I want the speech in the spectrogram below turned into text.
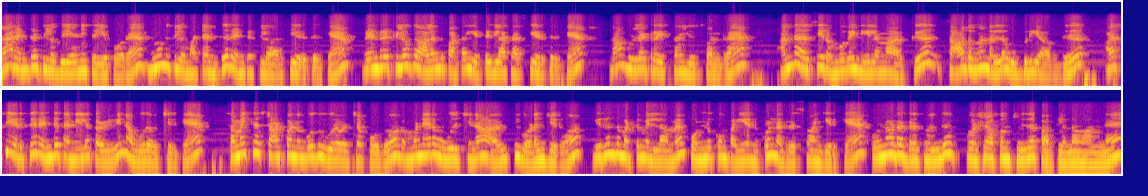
நான் ரெண்டரை கிலோ பிரியாணி செய்ய போறேன். மூணு கிலோ மட்டனுக்கு ரெண்டரை கிலோ அரிசி எடுத்திருக்கேன். ரெண்டரை கிலோக்கு அளந்து பார்த்தா எட்டு கிளாஸ் அரிசி எடுத்திருக்கேன். நான் புல்லட் ரைஸ் தான் யூஸ் பண்றேன். அந்த அரிசி ரொம்பவே நீளமா இருக்கு. சாதமும் நல்லா உபரி ஆகுது அரிசி எடுத்து ரெண்டு தண்ணியில கழுவி நான் ஊற வச்சிருக்கேன். சமைக்க ஸ்டார்ட் பண்ணும்போது ஊற வச்சா போதும். ரொம்ப நேரம் ஊறிச்சுன்னா அரிசி உடஞ்சிரும். விருந்து மட்டும் இல்லாம பொண்ணுக்கும் பையனுக்கும் நான் ட்ரெஸ் வாங்கியிருக்கேன். பொண்ணோட ட்ரெஸ் வந்து புருஷாக்கம் சுடிதார் பார்க்ல தான் வாங்கினேன்.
